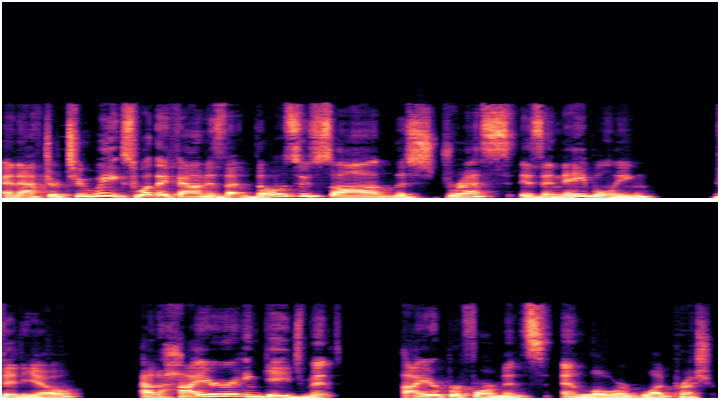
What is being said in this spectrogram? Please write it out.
and after two weeks, what they found is that those who saw the stress is enabling video had higher engagement, higher performance, and lower blood pressure.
